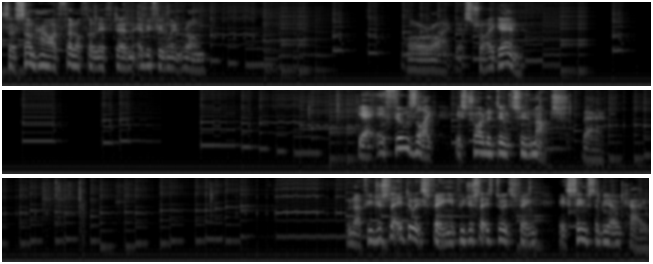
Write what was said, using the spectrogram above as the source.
So somehow I fell off a lift and everything went wrong. Let's try again. Yeah, it feels like it's trying to do too much there. But no, if you just let it do its thing, if you just let it do its thing, it seems to be okay.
